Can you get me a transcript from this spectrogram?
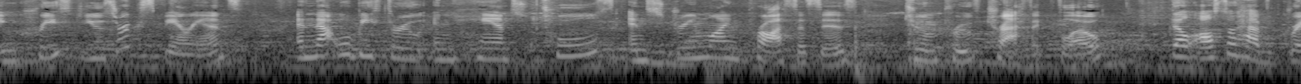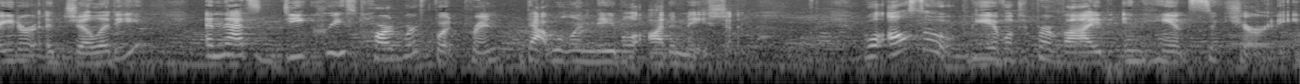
increased user experience, and that will be through enhanced tools and streamlined processes to improve traffic flow. They'll also have greater agility, and that's decreased hardware footprint that will enable automation. We'll also be able to provide enhanced security.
